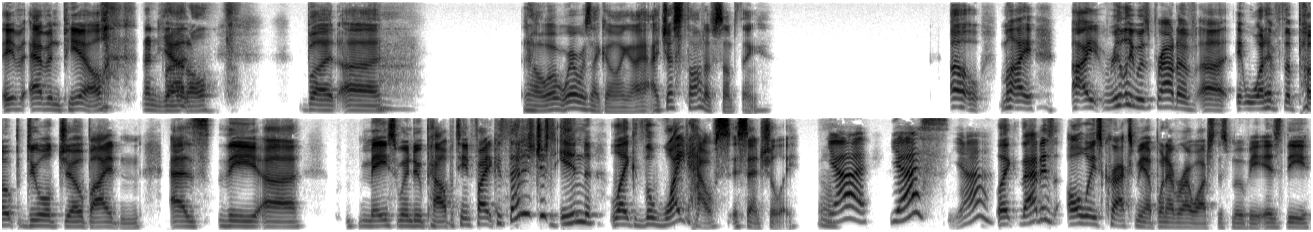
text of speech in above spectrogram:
evan pl and But- Yaddle. but uh no where- where was i going? I, I just thought of something. Oh my i really was proud of uh it, what if the pope dueled joe biden as the uh mace windu palpatine fight because that is just in like the white house essentially Oh. Yeah. Yes. Yeah. like that is always cracks me up whenever i watch this movie is the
